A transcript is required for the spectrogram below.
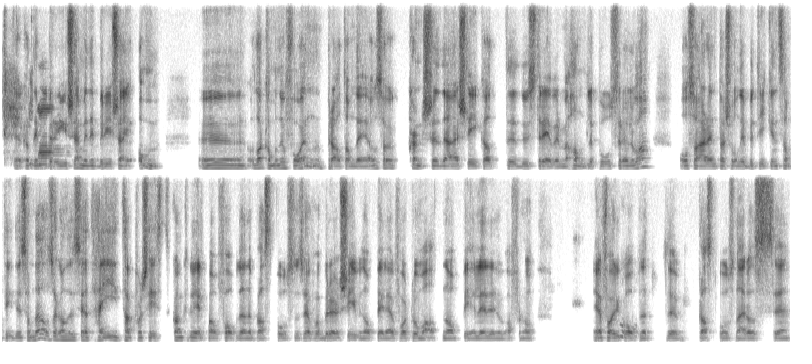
Det er ikke at de bryr seg, men de bryr seg om. Eh, og da kan man jo få en prat om det. Og så kanskje det er slik at eh, du strever med handleposer eller hva, og så er det en person i butikken samtidig som deg, og så kan du si at hei, takk for sist, kan ikke du hjelpe meg å få opp denne plastposen så jeg får brødskiven oppi, eller jeg får tomaten oppi, eller hva for noe. Jeg får ikke åpnet eh, plastposen her hos eh,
